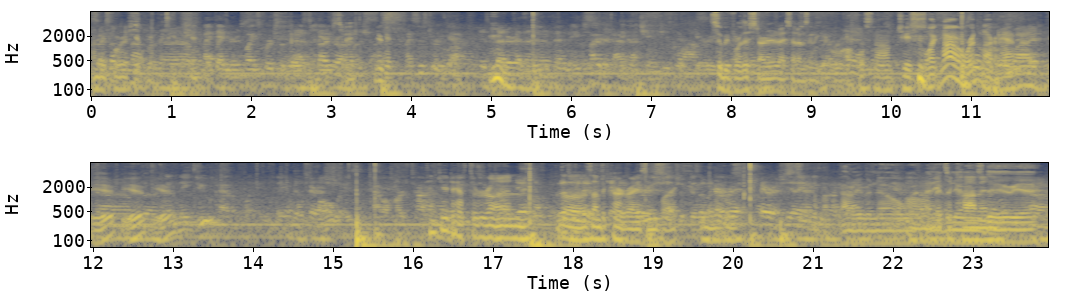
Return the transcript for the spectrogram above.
underforce. And I think vice versa, there's Card draw. You're good. my sister-in-law. Is better than. Independent agency, and that changes their carry. So before this started, I said I was gonna get raw. Awful snob. Chase is like, no, it's not gonna happen. Yep, yep, And yep. they do have a plan. They almost always have a hard time. I think you'd have to run Yeah, that's the it is. Zendikar Rising Black. Parish, yeah, yeah. I don't even know what Um, any it's of a the new common. do, yeah.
